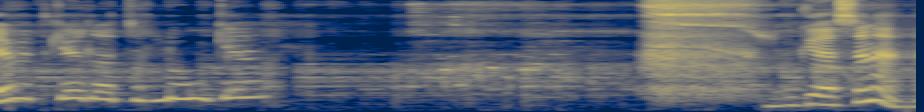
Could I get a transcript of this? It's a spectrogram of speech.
Evet gel hadi Lu gel. Üf, Lu gelsene.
